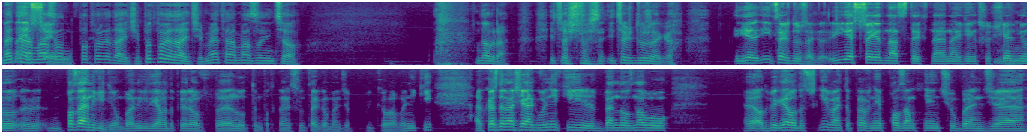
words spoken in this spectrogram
Meta, no Amazon, jedno. podpowiadajcie, podpowiadajcie. Meta, Amazon i co? Dobra, i coś, i coś dużego. I coś dużego. I jeszcze jedna z tych największych mhm. siedmiu, mm. poza Nvidia, bo Nvidia dopiero w lutym, pod koniec lutego będzie publikował wyniki. Ale w każdym razie, jak wyniki będą znowu E, odbiegało od oczekiwań, to pewnie po zamknięciu będzie,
